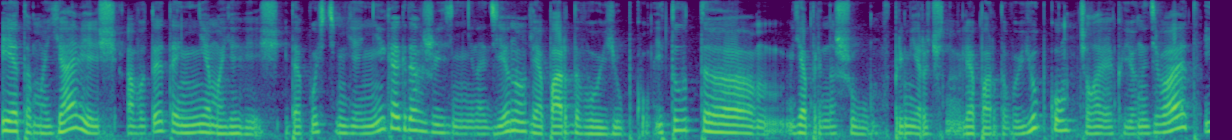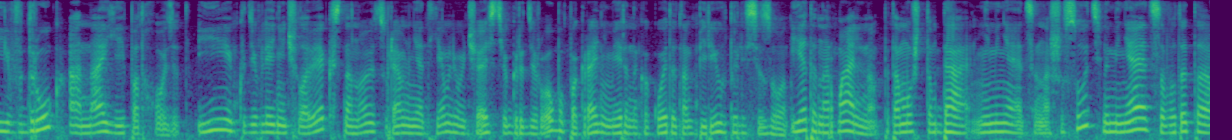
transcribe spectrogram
это моя вещь, а вот это не моя вещь. И, допустим, я никогда в жизни не надену леопардовую юбку. И тут э, я приношу в примерочную леопардовую юбку, человек ее надевает, и вдруг она ей подходит. И, к удивлению человека, становится прям неотъемлемой частью гардероба, по крайней мере, на какой-то там период или сезон. И это нормально, потому что, да, не меняется наша суть, но меняется вот эта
